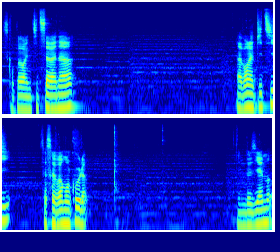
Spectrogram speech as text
Est-ce qu'on peut avoir une petite savannah Avant la pity, ça serait vraiment cool. Une deuxième.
